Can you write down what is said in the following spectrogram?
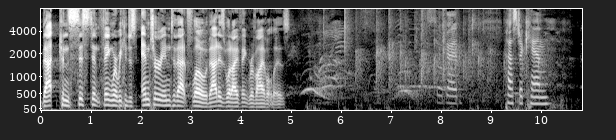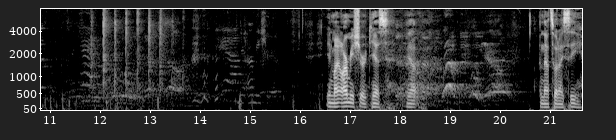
that consistent thing where we can just enter into that flow. That is what I think revival is. So good. Pastor Ken. In my army shirt, yes. Yeah. And that's what I see.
